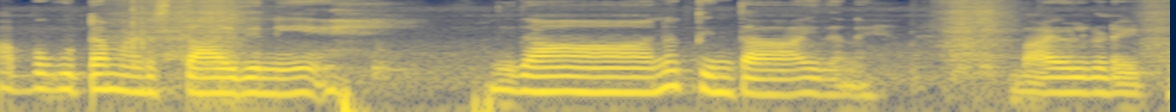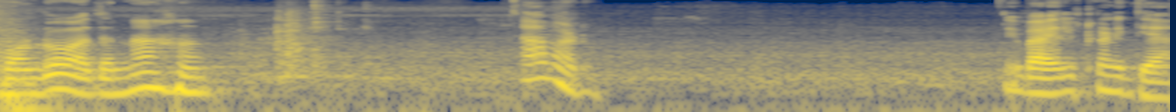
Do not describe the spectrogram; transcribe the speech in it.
ಹಬ್ಬಗೆ ಊಟ ಮಾಡಿಸ್ತಾ ಇದ್ದೀನಿ. ನಿಧಾನಕ್ಕೆ ತಿಂತಾ ಇದ್ದಾನೆ. ಬಾಯಿ ಒಳಗಡೆ ಇಟ್ಕೊಂಡು ಅದನ್ನು ಆ ಮಾಡು. ನೀ ಬಾಯಲ್ಲಿ ಇಟ್ಕೊಂಡಿದ್ಯಾ?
